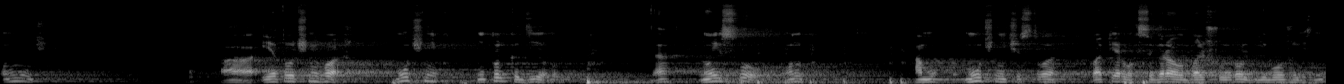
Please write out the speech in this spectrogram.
он мученик. А, и это очень важно. Мученик не только делом, да, но и словом. Он, а мученичество, во-первых, сыграло большую роль в его жизни.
